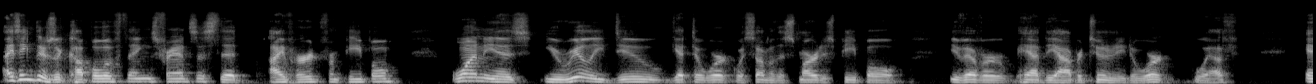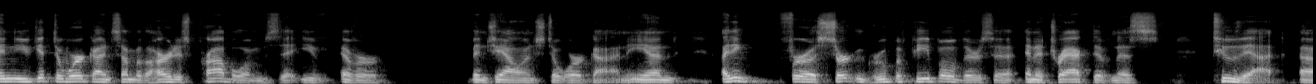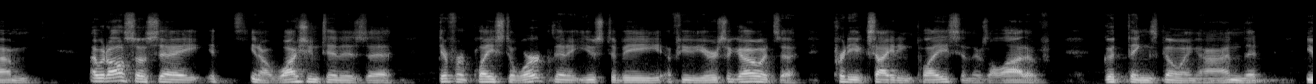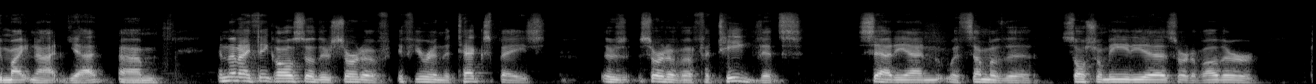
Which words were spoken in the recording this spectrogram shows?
I think there's a couple of things, Francis, that I've heard from people. One is you really do get to work with some of the smartest people you've ever had the opportunity to work with. And you get to work on some of the hardest problems that you've ever been challenged to work on. And I think for a certain group of people, there's a, an attractiveness to that. Um, I would also say it's you know Washington is a different place to work than it used to be a few years ago. It's a pretty exciting place, and there's a lot of good things going on that you might not get. Um, and then I think also there's sort of if you're in the tech space, there's sort of a fatigue that's set in with some of the social media, sort of other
